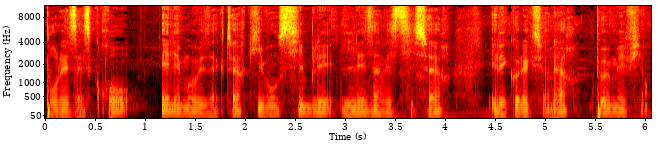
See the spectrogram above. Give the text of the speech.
pour les escrocs et les mauvais acteurs qui vont cibler les investisseurs et les collectionneurs peu méfiants.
